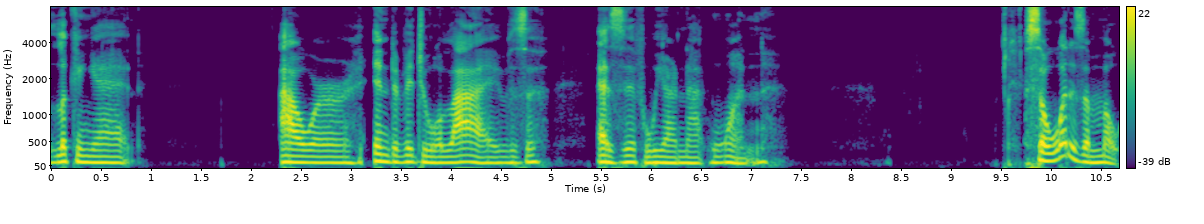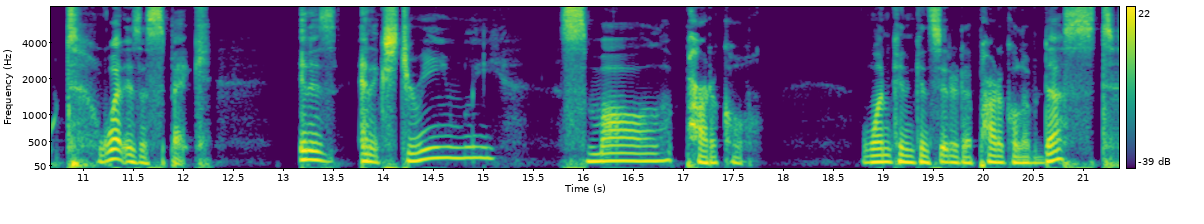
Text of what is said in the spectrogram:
looking at our individual lives as if we are not one. So, what is a mote? What is a speck? It is an extremely small particle one can consider it a particle of dust.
